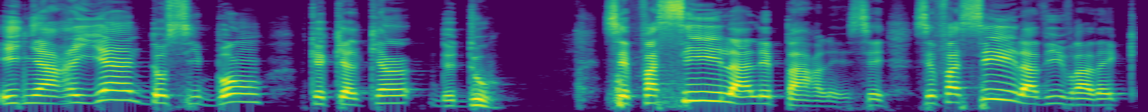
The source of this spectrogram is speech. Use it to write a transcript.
Il n'y a rien d'aussi bon que quelqu'un de doux. C'est facile à aller parler. C'est facile à vivre avec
